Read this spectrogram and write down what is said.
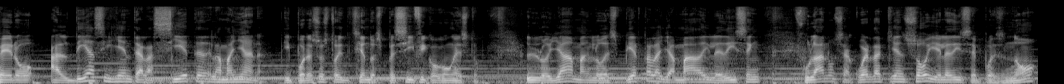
pero al día siguiente a las 7 de la mañana, y por eso estoy siendo específico con esto, lo llaman, lo despierta la llamada y le dicen, fulano, ¿se acuerda quién soy? Y él le dice, pues no,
